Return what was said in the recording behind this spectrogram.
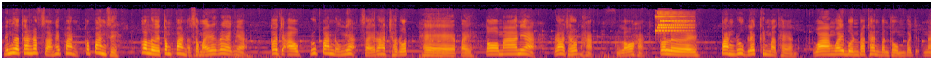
ในเมื่อท่านรับสั่งให้ปั้นก็ปั้นสิ ก็เลยต้องปั้นสมัยแรกๆเนี่ยก็จะเอารูปปั้นองค์เนี้ยใส่ราชรถแห่ไป ต่อมาเนี่ยราชรถหักล้อหักก็เลยปั้นรูปเล็กขึ้นมาแทน วางไว้บนพระแท่นบรรทมใน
